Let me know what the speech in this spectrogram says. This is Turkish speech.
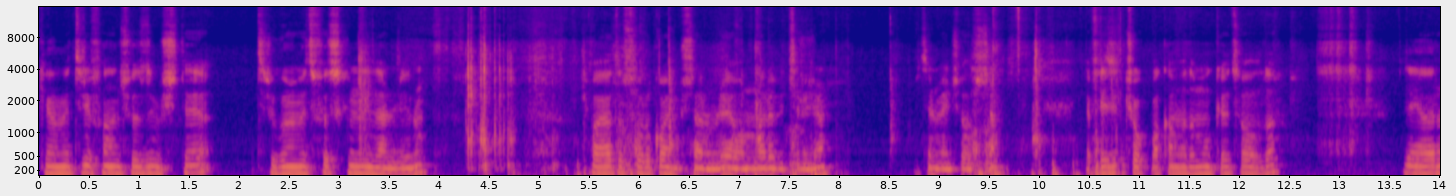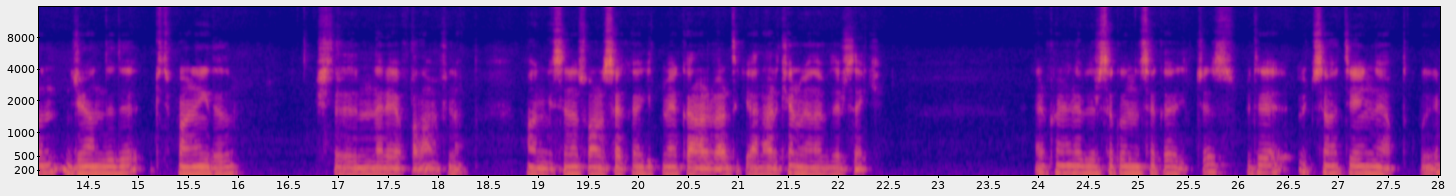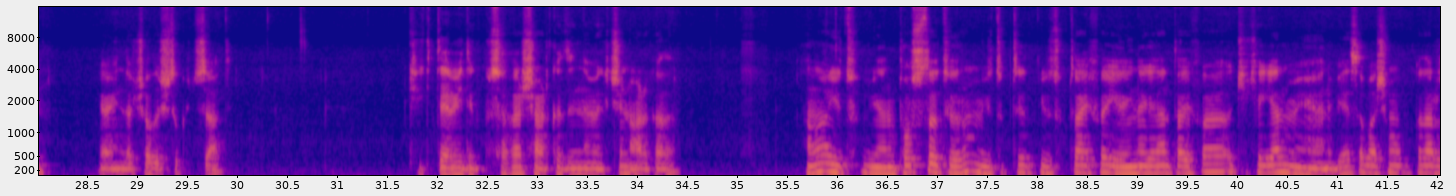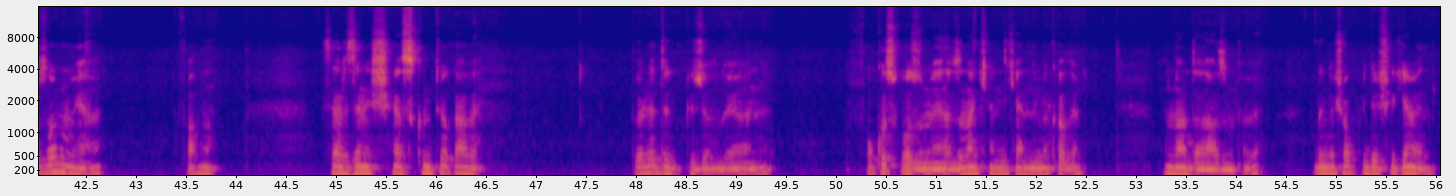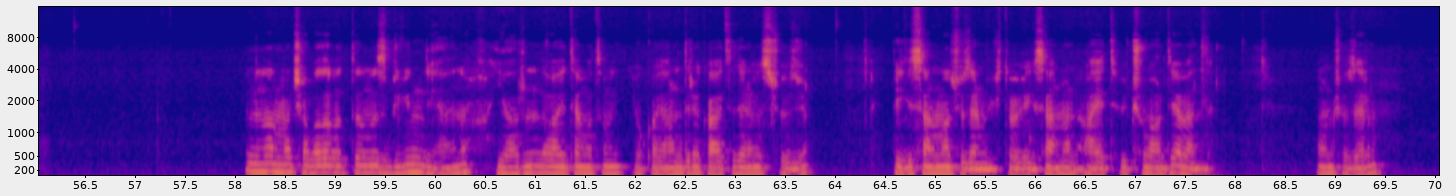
Geometri falan çözdüm işte. Trigonometri fasikülünü ilerliyorum. Bayağı da soru koymuşlar buraya. Onları bitireceğim. Bitirmeye çalışacağım. Ya fizik çok bakamadım. O kötü oldu. Bir de yarın Cihan dedi kütüphaneye gidelim. İşte dedim nereye falan filan. Hangisine sonra Seka'ya gitmeye karar verdik. Yani erken uyanabilirsek. Erken uyanabilirsek onun Seka'ya gideceğiz. Bir de 3 saat yayınla yaptık bugün. Yayında çalıştık 3 saat. Kick'te bu sefer şarkı dinlemek için arkada. Ama YouTube yani posta atıyorum. YouTube'da YouTube tayfa yayına gelen tayfa Kik'e gelmiyor yani. Bir hesap açmak bu kadar zor mu ya? Falan. Serzeniş. Ya sıkıntı yok abi. Böyle de güzel oluyor yani. Fokus bozulmuyor en azından kendi kendime kalıyor. Onlar da lazım tabi. Bugün de çok video çekemedim. De normal çabalamadığımız bir gündü yani. Yarın da AYT matematik yok. Yarın direkt AYT denemesi çözeceğim. Bilgisayar mal çözerim büyük ihtimalle. Bilgisayar mal AYT 3'ü vardı ya bende. Onu çözerim.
